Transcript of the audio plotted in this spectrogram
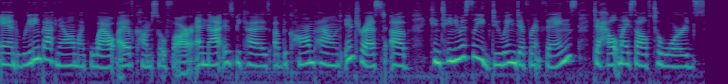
And reading back now, I'm like, wow, I have come so far. And that is because of the compound interest of continuously doing different things to help myself towards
